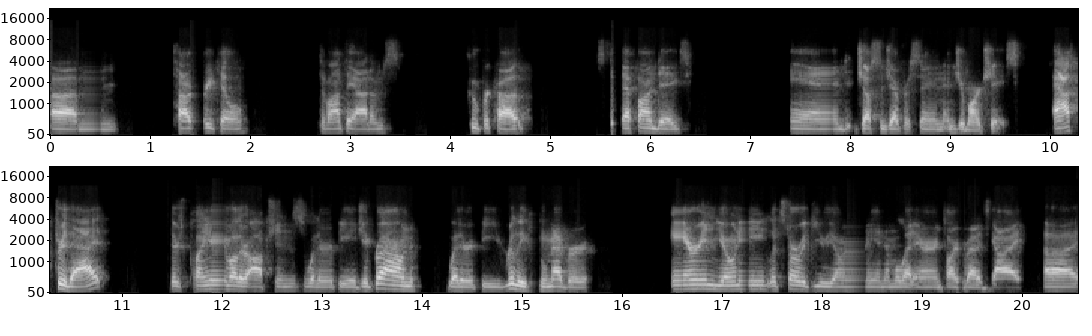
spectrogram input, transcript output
Um, Tyreek Hill, Davante Adams, Cooper Kupp, Stefon Diggs, and Justin Jefferson and Ja'Marr Chase. After that, there's plenty of other options, whether it be AJ Brown, whether it be really whomever. Aaron Yoni, let's start with you, Yoni, and then we'll let Aaron talk about his guy. Uh,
